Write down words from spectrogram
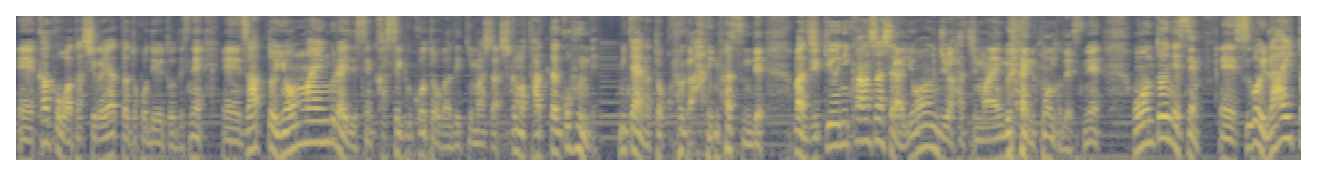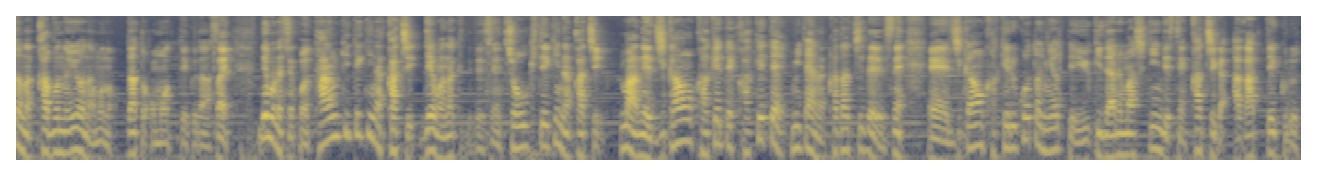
え過去私がやったとこで言うとですね、えざっと4万円ぐらいですね、稼ぐことができました。しかもたった5分で、みたいなところがありますんで、まあ時給に換算したら48万円ぐらいのものですね。本当にですね、えすごいライトな株のようなものだと思ってください。でもですね、この短期的な価値ではなくてですね、長期的な価値。まあね、時間をかけてかけて、みたいな形でですね、えー、時間をかけることによって雪だるま式にですね、価値が上がってくる。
